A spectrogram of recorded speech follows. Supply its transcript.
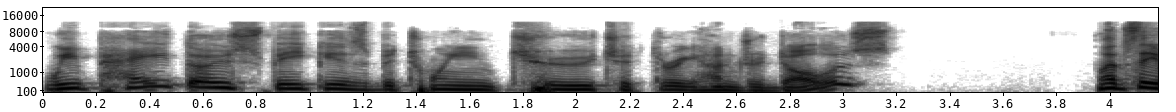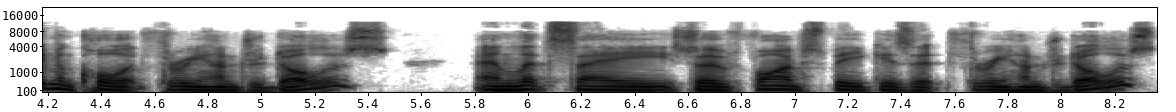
We paid those speakers between two to three hundred dollars let's even call it $300. And let's say, so five speakers at $300,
